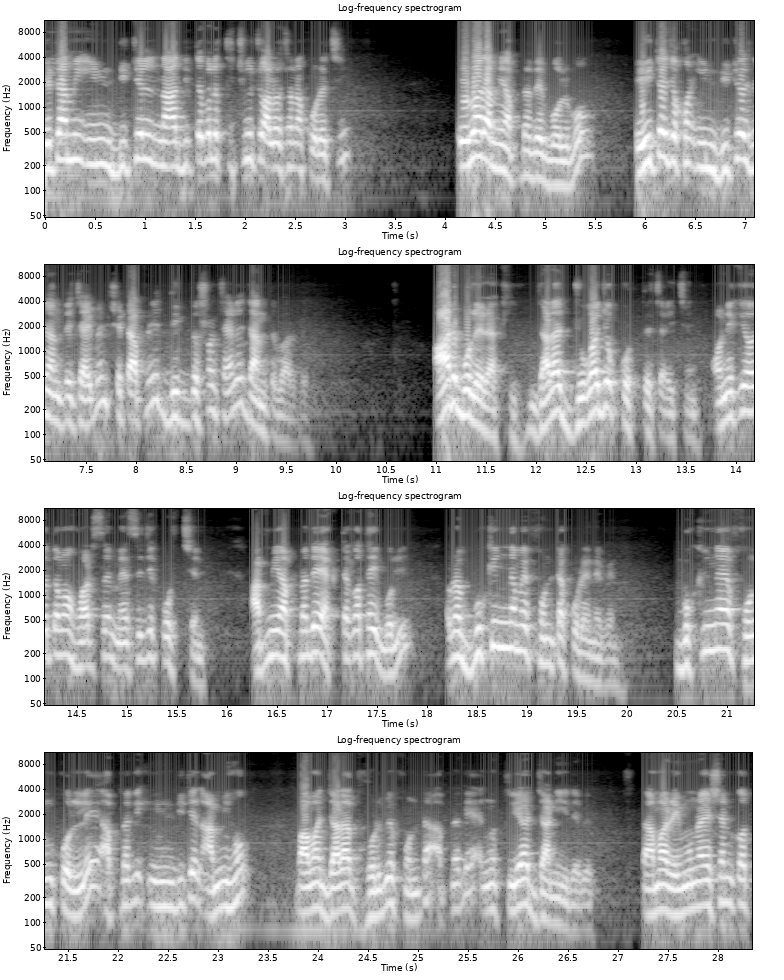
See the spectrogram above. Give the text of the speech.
সেটা আমি ইন ডিটেল না দিতে বলে কিছু কিছু আলোচনা করেছি। এবার আমি আপনাদের বলব, এইটা যখন ইন ডিটেল জানতে চাইবেন, সেটা আপনি দিগদর্শন চ্যানেলে জানতে পারবেন। আর বলে রাখি, যারা যোগাযোগ করতে চাইছেন, অনেকে হয়তো আমার হোয়াটসঅ্যাপ মেসেজে করছেন আমি আপনাদের একটা কথাই বলি, আপনার বুকিং নামে ফোনটা করে নেবেন। বুকিং নামে ফোন করলে আপনাকে ইন ডিটেল আমি হোক বা আমার যারা ধরবে ফোনটা আপনাকে একদম ক্লিয়ার জানিয়ে দেবে। তা আমার রেমুনারেশন কত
